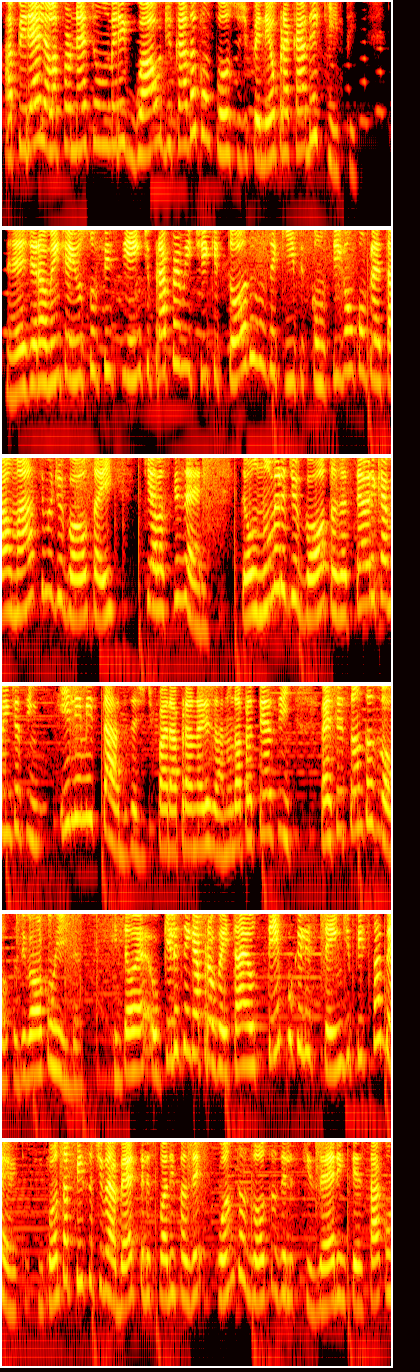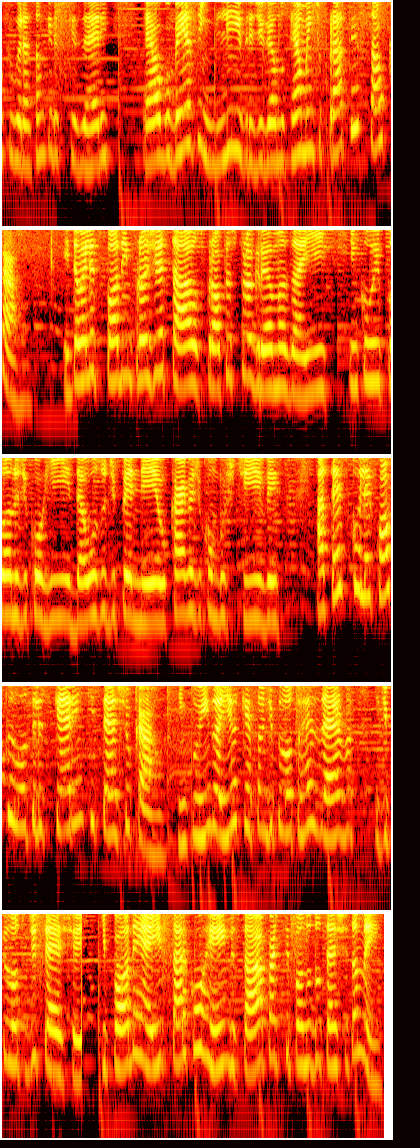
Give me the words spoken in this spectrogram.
A Pirelli ela fornece um número igual de cada composto de pneu para cada equipe. Né? Geralmente aí o suficiente para permitir que todas as equipes consigam completar o máximo de volta aí que elas quiserem. Então o número de voltas é teoricamente assim ilimitado se a gente parar para analisar. Não dá para ter assim vai ser tantas voltas, igual a corrida. Então, é, o que eles têm que aproveitar é o tempo que eles têm de pista aberta. Enquanto a pista estiver aberta, eles podem fazer quantas voltas eles quiserem, testar a configuração que eles quiserem. É algo bem assim, livre, digamos, realmente para testar o carro. Então, eles podem projetar os próprios programas aí, incluir plano de corrida, uso de pneu, carga de combustíveis até escolher qual piloto eles querem que teste o carro, incluindo aí a questão de piloto reserva e de piloto de teste, que podem aí estar correndo, estar participando do teste também.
